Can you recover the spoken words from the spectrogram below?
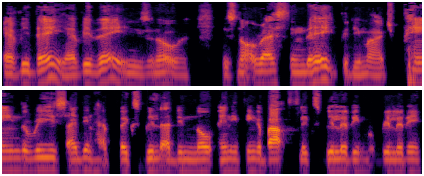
every day, every day, you know, it's not resting day pretty much. Pain the wrist. I didn't have flexibility. I didn't know anything about flexibility, mobility.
